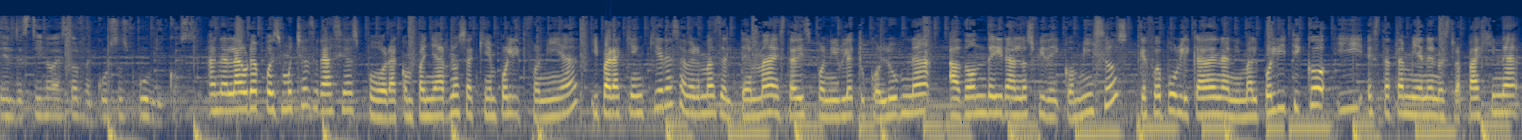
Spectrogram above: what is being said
el destino de estos recursos públicos. Ana Laura, pues muchas gracias por acompañarnos aquí en Politfonía y para quien quiera saber más del tema está disponible tu columna ¿A dónde irán los fideicomisos? que fue publicada en Animal Político y está también en nuestra página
